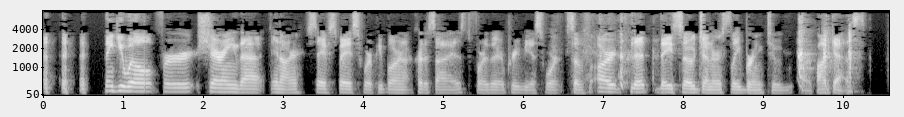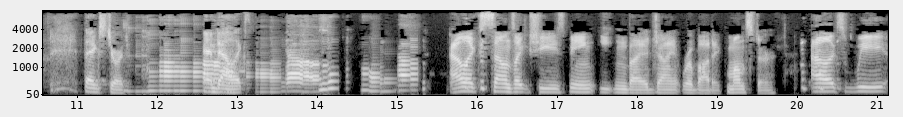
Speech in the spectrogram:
Thank you, Will, for sharing that in our safe space where people are not criticized for their previous works of art that they so generously bring to our podcast. Thanks, George. And Alex. Alex sounds like she's being eaten by a giant robotic monster. Alex, we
